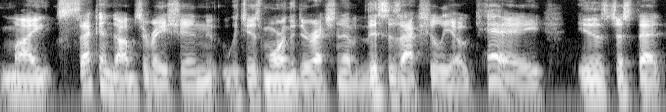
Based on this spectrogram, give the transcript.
my second observation, which is more in the direction of this is actually okay, is just that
